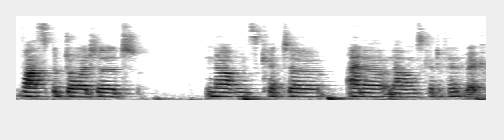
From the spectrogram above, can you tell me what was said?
was bedeutet Nahrungskette, eine Nahrungskette fällt weg.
